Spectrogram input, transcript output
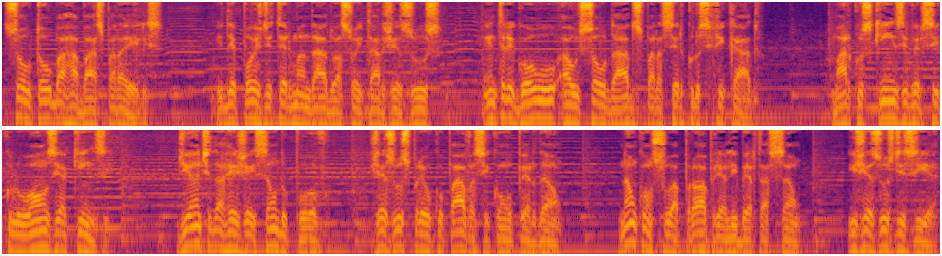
soltou Barrabás para eles. E depois de ter mandado açoitar Jesus, entregou-o aos soldados para ser crucificado. Marcos 15, versículo 11 a 15. Diante da rejeição do povo, Jesus preocupava-se com o perdão, não com sua própria libertação. E Jesus dizia:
